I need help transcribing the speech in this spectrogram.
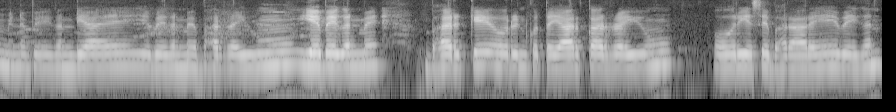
मैंने बैगन लिया है, ये बैगन में भर रही हूँ। ये बैगन में भर के और इनको तैयार कर रही हूँ और ये से भरा रहे हैं बैगन।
